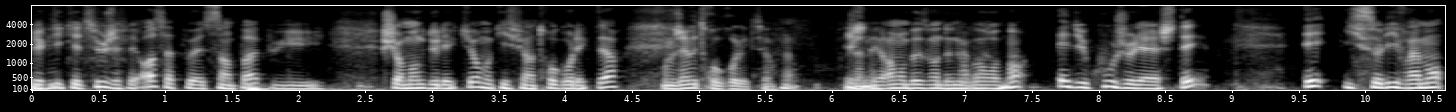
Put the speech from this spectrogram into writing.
J'ai Mhm. cliqué dessus, j'ai fait oh ça peut être sympa, puis je suis en manque de lecture, moi qui suis un trop gros lecteur. On n'est jamais trop gros lecteur. J'avais vraiment besoin de nouveaux romans. Et du coup, je l'ai acheté. Et il se lit vraiment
